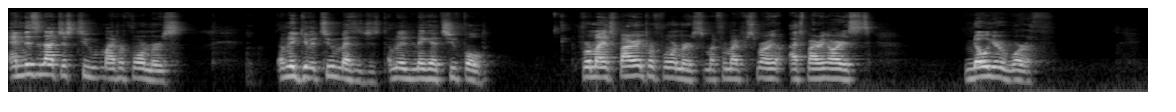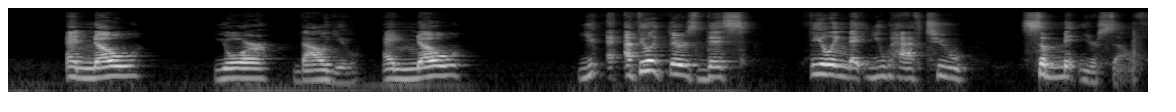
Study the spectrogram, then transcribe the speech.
and this is not just to my performers. I'm gonna give it two messages. I'm gonna make it twofold. For my aspiring performers, my for my aspiring aspiring artists, know your worth. And know your value. And know you I feel like there's this feeling that you have to submit yourself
